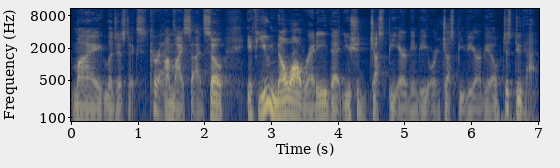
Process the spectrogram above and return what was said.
my logistics Correct. on my side. So if you know already that you should just be Airbnb or just be VRBO, just do that.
